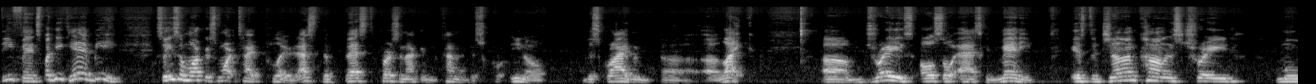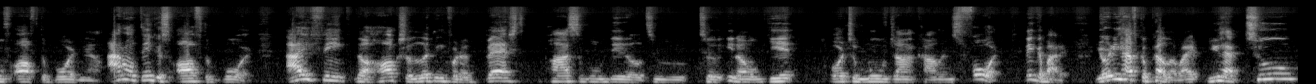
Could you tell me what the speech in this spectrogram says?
defense, but he can be. So he's a Marcus Smart type player. That's the best person I can kind of describe. You know, describe him uh, uh, like. Um, Dre's also asking Manny, is the John Collins trade move off the board now. I don't think it's off the board. I think the Hawks are looking for the best possible deal to to you know get or to move John Collins forward. Think about it. You already have Capela, right? You have two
